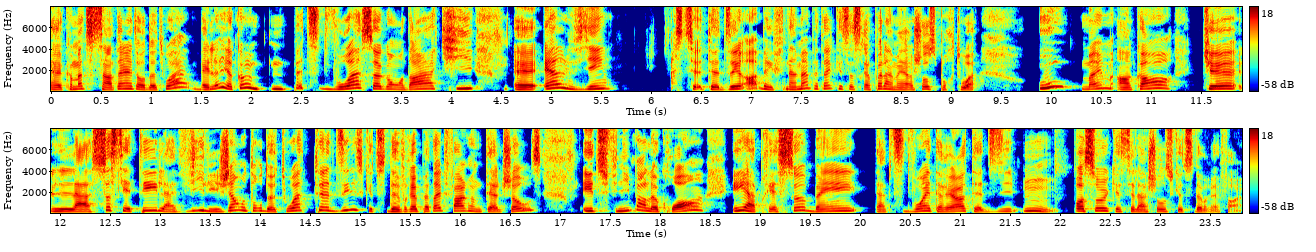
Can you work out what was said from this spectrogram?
euh, comment tu te sentais à l'intérieur de toi, ben là, il y a comme une, petite voix secondaire qui, euh, elle, vient te dire ah ben finalement peut-être que ce serait pas la meilleure chose pour toi ou même encore que la société, la vie, les gens autour de toi te disent que tu devrais peut-être faire une telle chose et tu finis par le croire et après ça, ben, ta petite voix intérieure te dit, hm, pas sûr que c'est la chose que tu devrais faire.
